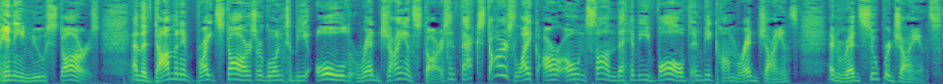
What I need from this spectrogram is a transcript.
any new stars. And the dominant bright stars are going to be old red giant stars. In fact, stars like our own sun that have evolved and become red giants and red supergiants.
